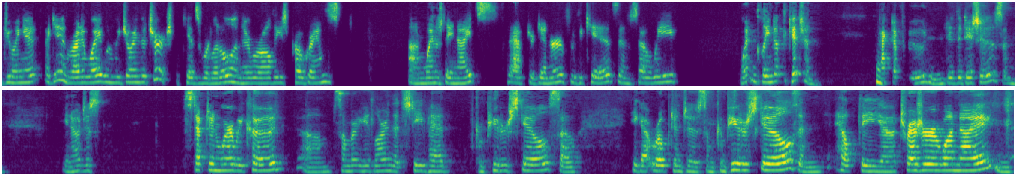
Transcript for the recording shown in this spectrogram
doing it again right away when we joined the church. The kids were little, and there were all these programs on Wednesday nights after dinner for the kids, and so we went and cleaned up the kitchen, Hmm. packed up food, and did the dishes, and you know just stepped in where we could. Um, somebody had learned that Steve had computer skills, so he got roped into some computer skills and helped the uh, treasurer one night. And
